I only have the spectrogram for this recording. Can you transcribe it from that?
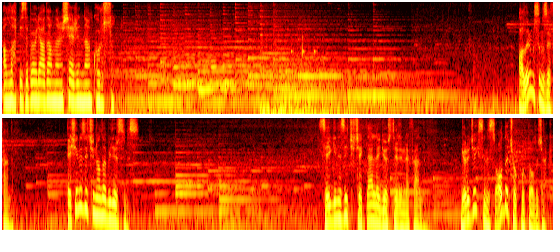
Allah bizi böyle adamların şerrinden korusun. Alır mısınız efendim? Eşiniz için alabilirsiniz. Sevginizi çiçeklerle gösterin efendim. Göreceksiniz o da çok mutlu olacak.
